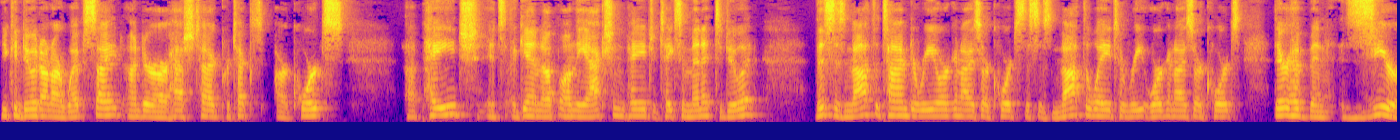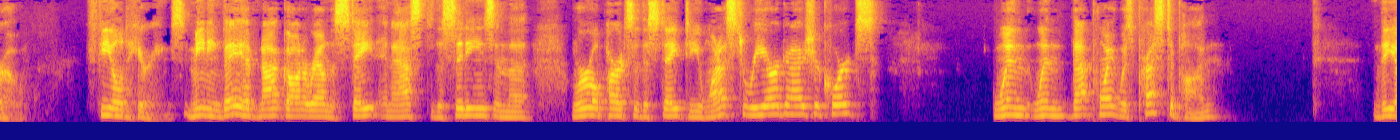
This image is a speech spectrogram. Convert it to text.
You can do it on our website under our hashtag protect our courts uh, page. It's again up on the action page. It takes a minute to do it. This is not the time to reorganize our courts. This is not the way to reorganize our courts. There have been zero field hearings, meaning they have not gone around the state and asked the cities and the rural parts of the state, do you want us to reorganize your courts? When when that point was pressed upon, the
